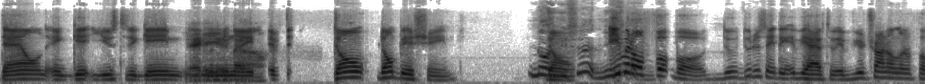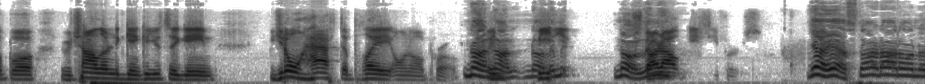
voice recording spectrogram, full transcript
down and get used to the game. There I mean, you like go. if don't don't be ashamed. No, you Don't. shouldn't. You Even on shouldn't. football, do do the same thing if you have to. If you're trying to learn football, if you're trying to learn the game, get used to the game. You don't have to play on all pro. No, no, no. be- Let me no. let start me- out easy first. Yeah, yeah. Start out on the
